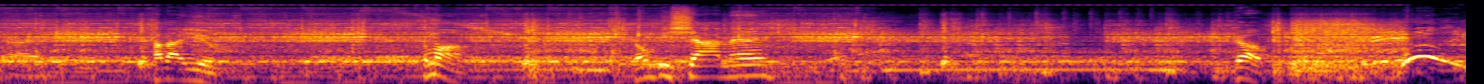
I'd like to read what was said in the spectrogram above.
Alright. How about you? Come on. Be shy, man. Go. Woo!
